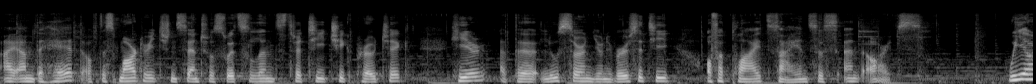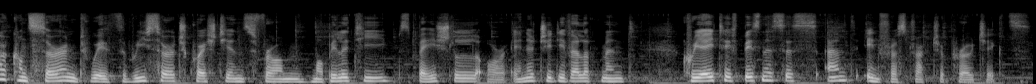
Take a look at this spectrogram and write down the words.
I am the head of the Smart Region Central Switzerland strategic project here at the Lucerne University of Applied Sciences and Arts. We are concerned with research questions from mobility, spatial or energy development, creative businesses and infrastructure projects.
